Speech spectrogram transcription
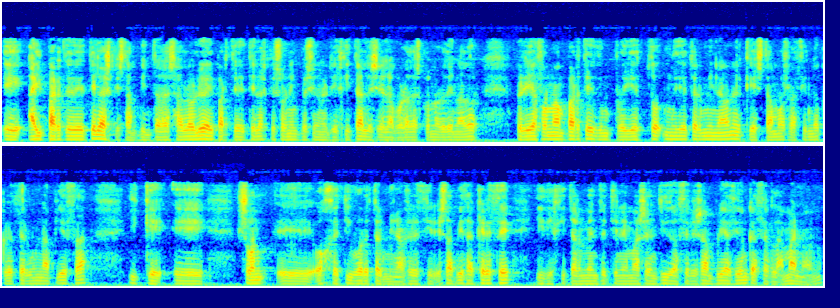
Eh, hay parte de telas que están pintadas al óleo, hay parte de telas que son impresiones digitales elaboradas con ordenador, pero ya forman parte de un proyecto muy determinado en el que estamos haciendo crecer una pieza y que eh, son eh, objetivos determinados. Es decir, esta pieza crece y digitalmente tiene más sentido hacer esa ampliación que hacerla a mano. ¿no?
